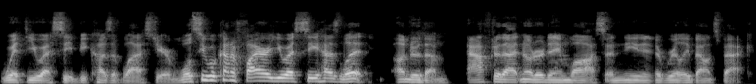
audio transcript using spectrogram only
with USC because of last year. We'll see what kind of fire USC has lit under them after that Notre Dame loss and needed to really bounce back.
